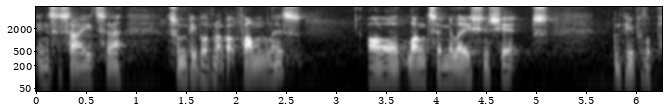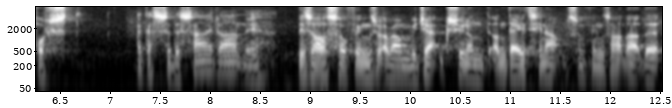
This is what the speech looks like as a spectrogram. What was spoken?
in society, some people have not got families or long-term relationships, and people are pushed, I guess, to the side, aren't they? There's also things around rejection on, on dating apps and things like that that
